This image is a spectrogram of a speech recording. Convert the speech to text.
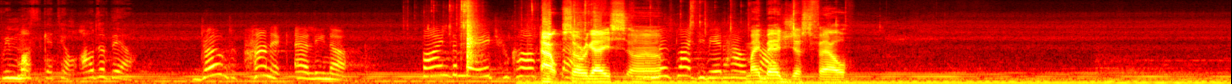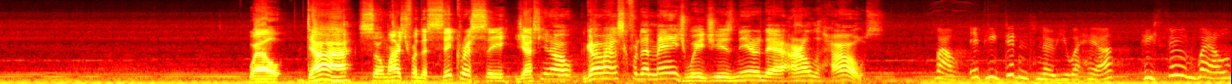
We must get her out of there. Don't panic, Erlina. Find the mage who cast Ow, the sorry guys. Uh, most likely be at House my badge just fell. Well, duh! So much for the secrecy. Just, you know, go ask for the mage which is near the Earl house. Well, if he didn't know you were here, he soon will.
